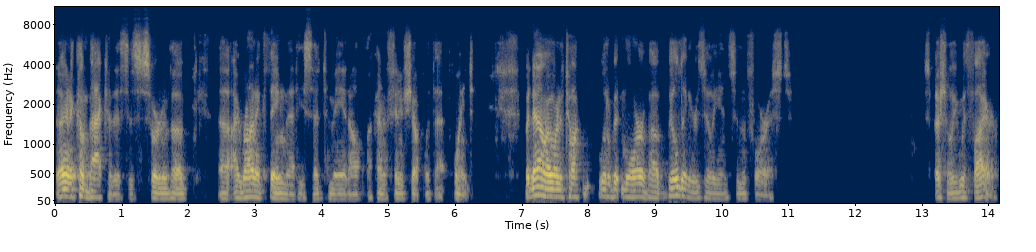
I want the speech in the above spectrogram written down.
And I'm going to come back to this as sort of a, uh, ironic thing that he said to me, and I'll, I'll kind of finish up with that point. But now I want to talk a little bit more about building resilience in the forest, especially with fire.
